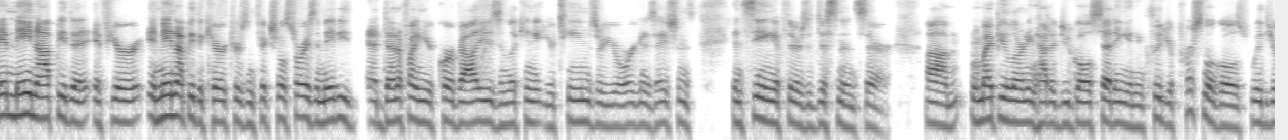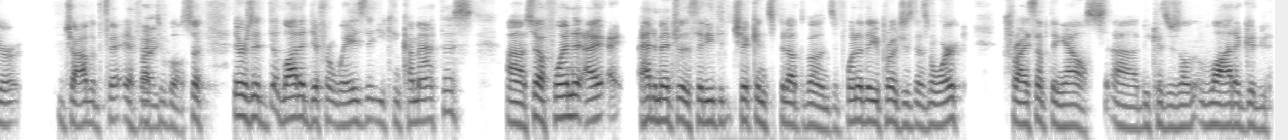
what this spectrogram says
it may not be the if you're it may not be the characters in fictional stories, and maybe identifying your core values and looking at your teams or your organizations and seeing if there's a dissonance there. Um, we might be learning how to do goal setting and include your personal goals with your job effective right. goals. So there's a, a, lot of different ways that you can come at this. Uh, so if one, I, I had a mentor that said, eat the chicken, spit out the bones. If one of the approaches doesn't work, try something else uh, because there's a lot of good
